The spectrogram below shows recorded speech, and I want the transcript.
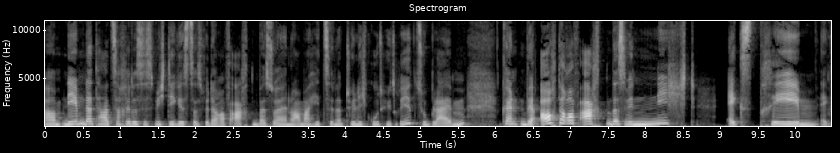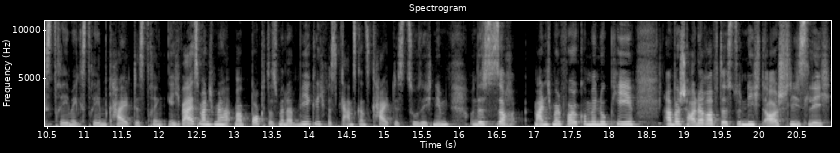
Ähm, neben der Tatsache, dass es wichtig ist, dass wir darauf achten, bei so enormer Hitze natürlich gut hydriert zu bleiben, könnten wir auch darauf achten, dass wir nicht extrem, extrem, extrem kaltes trinken. Ich weiß, manchmal hat man Bock, dass man da wirklich was ganz, ganz Kaltes zu sich nimmt und das ist auch manchmal vollkommen okay, aber schau darauf, dass du nicht ausschließlich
